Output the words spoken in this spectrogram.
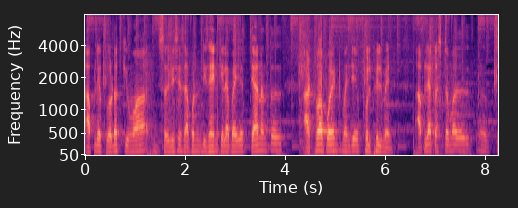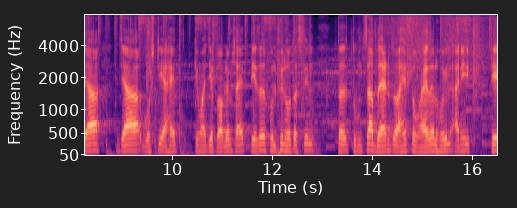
आपले प्रोडक्ट किंवा सर्व्हिसेस आपण डिझाईन केल्या पाहिजेत. त्यानंतर आठवा पॉईंट म्हणजे फुलफिलमेंट आपल्या कस्टमरच्या ज्या गोष्टी आहेत किंवा जे प्रॉब्लेम्स आहेत ते जर फुलफिल होत असतील तर तुमचा ब्रँड जो आहे तो व्हायरल होईल आणि ते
